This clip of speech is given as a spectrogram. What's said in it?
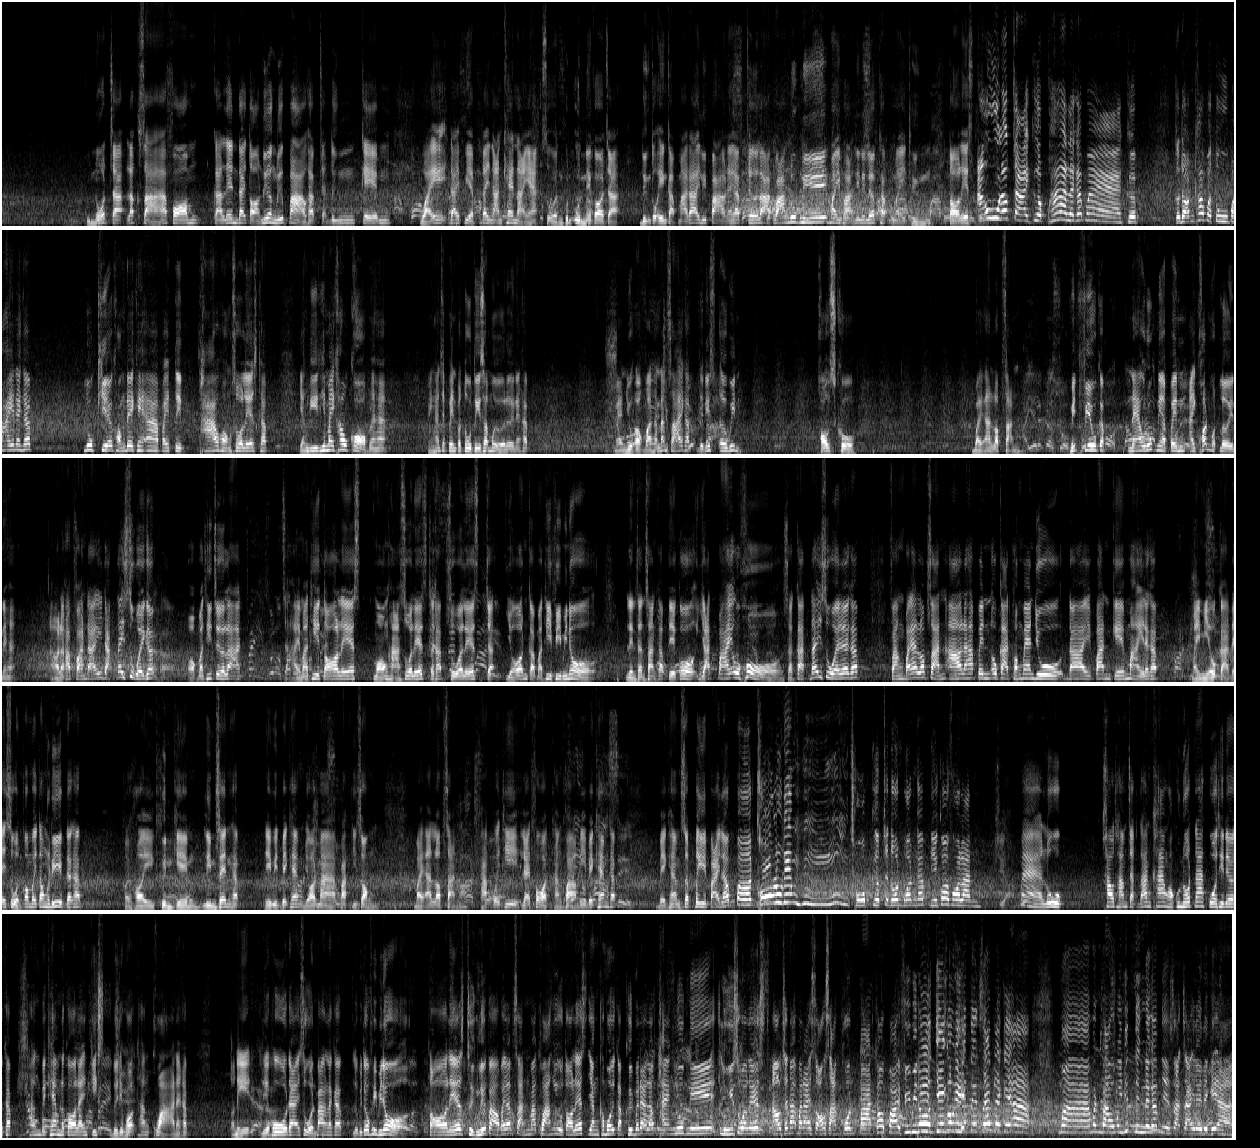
คุณโน้ตจะรักษาฟอร์มการเล่นได้ต่อเนื่องหรือเปล่าครับ จะดึงเกมไว้ได้เปรียบได้นานแค่ไหนฮะส่วนคุณอุ่นเนี่ยก็จะ ดึงตัวเองกลับมาได้หรือเปล่านะครับเจอลาดวางลูกนี้ไม่ผ่านลินเนเลฟครับไม่ถึงตอเลสเอ้าแล้วจ่ายเกือบพลาดเลยครับแม่เกือบกระดอนเข้าประตูไปนะครับ ลูกเคลียร์ของ DKR ไปติดเท้าของโซเลสครับอย่างดีที่ไม่เข้ากรอบนะฮะไม่งั้นจะเป็นประตูตีเสมอเลยนะครับแมนยูออกมาทางด้านซ้ายครับเดนิสเออร์วินพอลสโคไบอันล็อบสันมิดฟิลด์กับแนวรุกเนี่ยเป็นไอคอนหมดเลยนะฮะ เอาละครับฟานไดดักได้สวยครับ ออกมาที่เจอลาดจ่ายมาที่ตอเลส มองหาซัวเรสนะครับซัวเรสจะย้อนกลับมาที่ฟิมิโนเล่นสั้นๆครับเตียโก้ยัดไปโอ้โห สกัดได้สวยเลยครับฝั่งไบรอันล็อบสันเอาแล้วครับเป็นโอกาสของแมนยูได้ปั้นเกมใหม่แล้วครับ ไม่มีโอกาสได้ส่วนก็ไม่ต้องรีบนะครับ ค่อยๆ ขึ้นเกมริมเส้นครับเดวิดเบคแฮมย้อนมาปักที่ซองไบรอันล็อบสันพักไว้ที่แรดฟอร์ดทางขวามีเบคแฮมครับ เบคแฮมสปีดไปแล้วเปิดโค้งลูกนี้อื้อหือโฉบเกือบจะโดนบอลครับดีโก้ฟอร์ลันแม่ลูกเข้าทำจากด้านข้างของคุณโน้ตน่ากลัวทีเดียวครับทั้งเบคแฮมแล้วก็แลนกิกส์โดยเฉพาะทางขวานะครับ ตอนนี้เลียพูลได้ส่วนบ้างแล้วครับลูบิโตฟิมิโนตอเลสถึงหรือเปล่าไปรับสันมาขวางอยู่ตอเลสยังขโมยกลับคืนไม่ได้แล้วแทงลูกนี้หลุยส์ซัวเรสเอาชนะมาได้ 2-3 คนปาดเข้าไปฟิมิโนยิงลูกนี้ติดเซฟเดเกอาแมามันเบาไปนิดนึงนะครับเนี่ยสะใจเลยเดเกอา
